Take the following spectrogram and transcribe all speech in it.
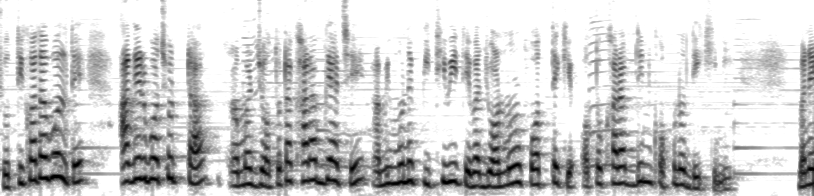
সত্যি কথা বলতে, আগের বছরটা আমার যতটা খারাপ গেছে, আমি মনে পৃথিবীতে বা জন্মর পর থেকে অত খারাপ দিন কখনো দেখিনি। মানে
